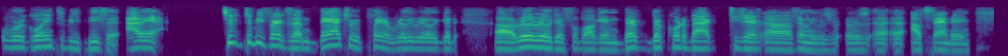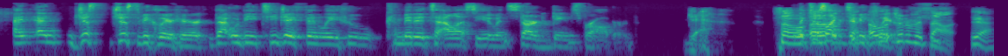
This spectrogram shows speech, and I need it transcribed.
were going to be decent. I mean, to to be fair to them, they actually played a really really good, uh, really really good football game. Their their quarterback T.J. Uh, Finley was was uh, uh, outstanding. And and just just to be clear here, that would be T.J. Finley who committed to LSU and started games for Auburn. Yeah. So like, just like to be clear, a legitimate talent. Yeah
